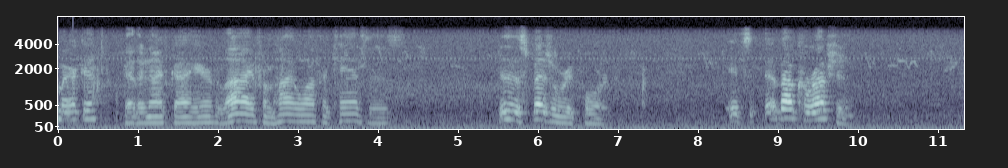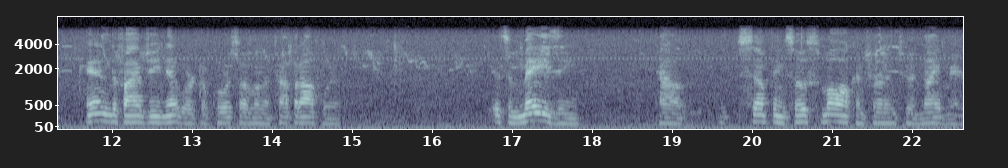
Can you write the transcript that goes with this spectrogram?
America. Feather Knife Guy here, live from Hiawatha, Kansas. This is a special report. It's about corruption and the 5G network, of course, I'm going to top it off with. It's amazing how something so small can turn into a nightmare.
